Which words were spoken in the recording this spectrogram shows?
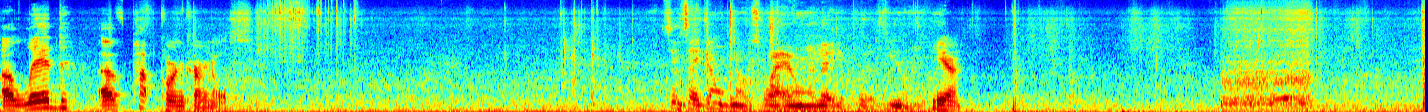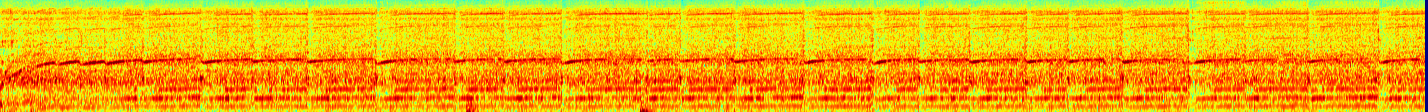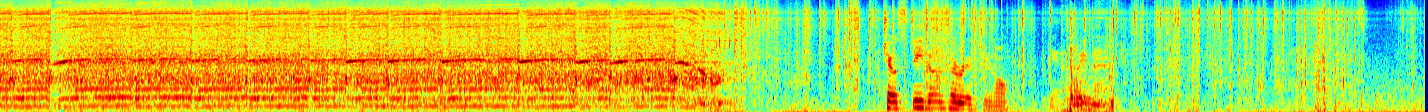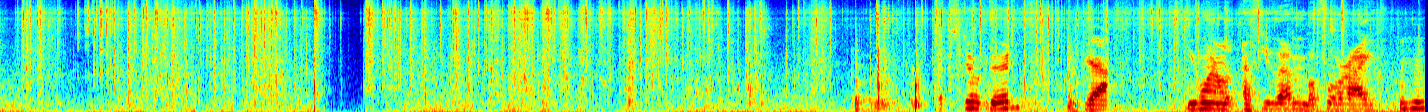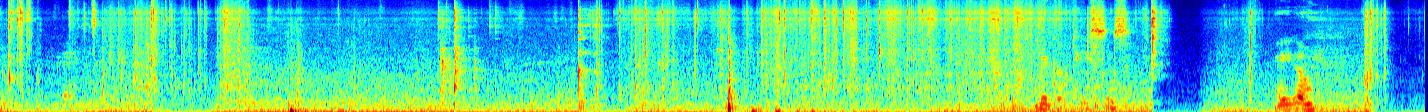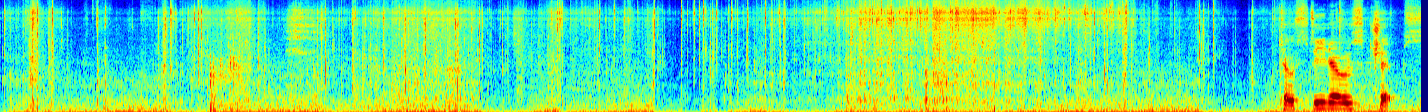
A lid of popcorn kernels. Since I don't know, it's why I only let you put a few in. Yeah. Tostitos original. Yeah, wait a minute. It's still good? Yeah. You want a a few of them before I? Mhm. Okay. Bigger pieces. There you go. Tostitos chips.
